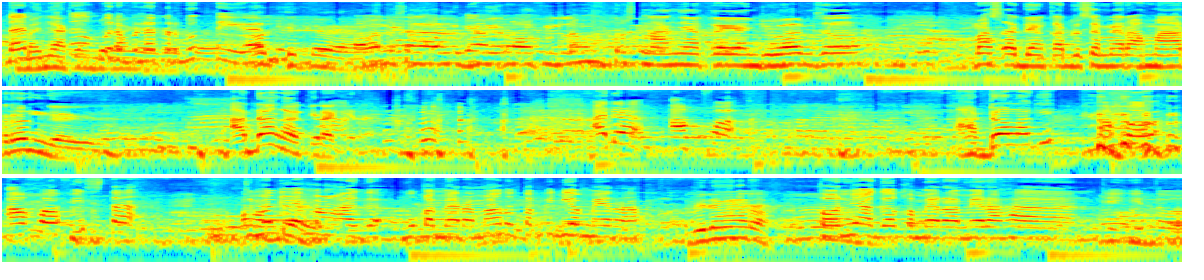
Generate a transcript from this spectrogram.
Dan Banyak itu benar-benar gitu. terbukti Oh kan. gitu ya. kalau misalnya lu beli roll film terus nanya ke yang jual misal mas ada yang kardusnya merah marun gak gitu ada nggak kira-kira Ada Aqua ada lagi Aqua, Aqua Vista. Cuma dia emang agak bukan merah marun tapi dia merah. beda merah Tonnya agak kemerah-merahan kayak gitu.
